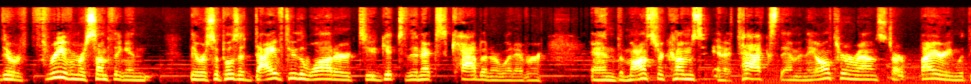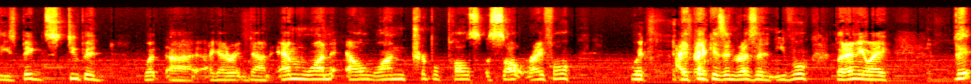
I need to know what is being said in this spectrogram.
there were three of them or something, and they were supposed to dive through the water to get to the next cabin or whatever. And the monster comes and attacks them, and they all turn around, and start firing with these big, stupid, what uh, I got it written down, M1L1 triple pulse assault rifle, which I think Right. is in Resident Evil. But anyway, they,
